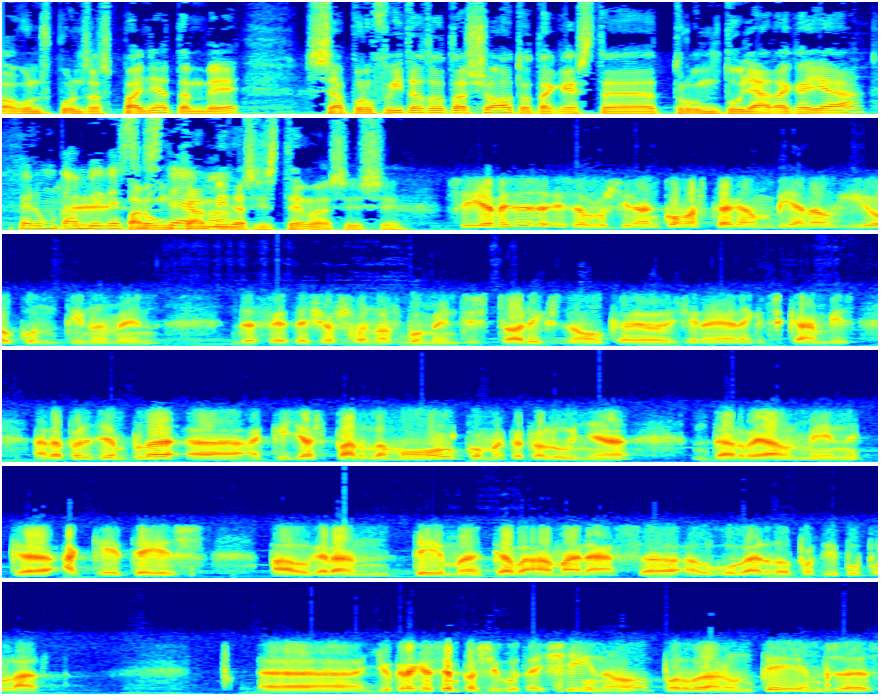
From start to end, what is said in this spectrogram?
alguns punts d'Espanya, també s'aprofita tot això, tota aquesta trontollada que hi ha, Per un canvi de per un sistema. canvi de sistema, sí, sí. Sí, a més és, és al·lucinant com està canviant el guió contínuament. De fet, això són els moments històrics no?, que generen aquests canvis. Ara, per exemple, eh, aquí ja es parla molt, com a Catalunya, de realment que aquest és el gran tema que amenaça el govern del Partit Popular. Eh, jo crec que sempre ha sigut així, no? Però durant un temps es,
